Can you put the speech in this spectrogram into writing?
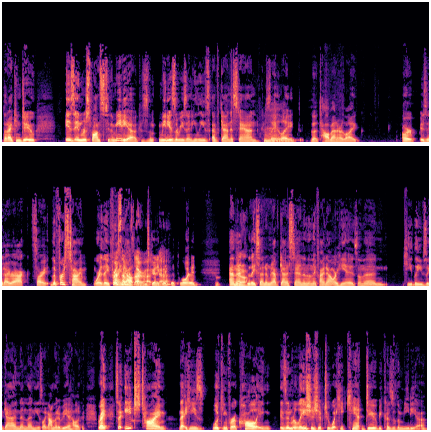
that I can do is in response to the media because the media is the reason he leaves Afghanistan because mm. they hmm. like the Taliban are like, or is it Iraq? Sorry, the first time where they first find out that Iraq, he's going to yeah. get deployed, and then yeah. so they send him to Afghanistan, and then they find out where he is, and then he leaves again, and then he's like, I'm going to be a helicopter, right? So each time that he's looking for a calling is in relationship to what he can't do because of the media.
